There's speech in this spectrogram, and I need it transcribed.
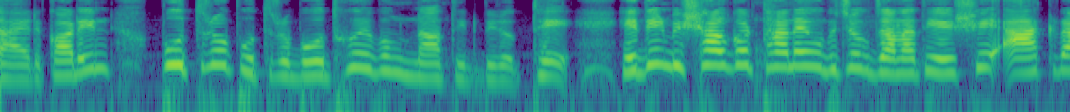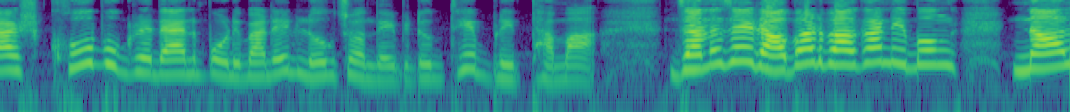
দায়ের করেন পুত্র পুত্রবধূ এবং নাতির বিরুদ্ধে। এদিন বিশালগড় থানায় অভিযোগ জানাতে এসে একরাশ ক্ষোভ উগড়ে দেন পরিবারের লোকজনদের বিরুদ্ধে বৃদ্ধা মা। জানা যায়, রাবার বাগান এবং নাল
